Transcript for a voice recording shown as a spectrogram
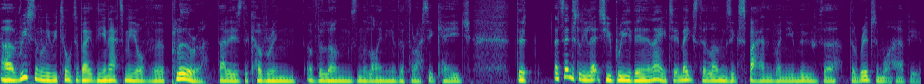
Uh, recently, we talked about the anatomy of the pleura, that is, the covering of the lungs and the lining of the thoracic cage, that essentially lets you breathe in and out. It makes the lungs expand when you move the, the ribs and what have you.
